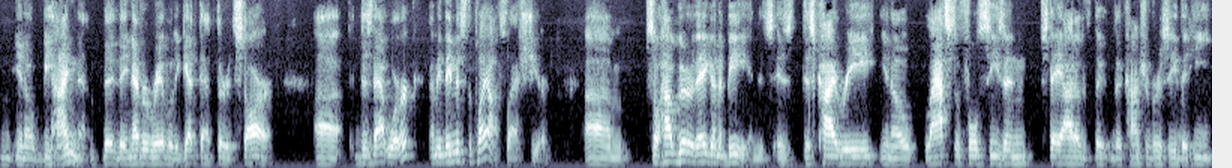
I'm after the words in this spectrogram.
you know, behind them. They, they never were able to get that third star. Uh, does that work? I mean, they missed the playoffs last year. Um, so how good are they going to be? And is, is does Kyrie, you know, last the full season, stay out of the the controversy that he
